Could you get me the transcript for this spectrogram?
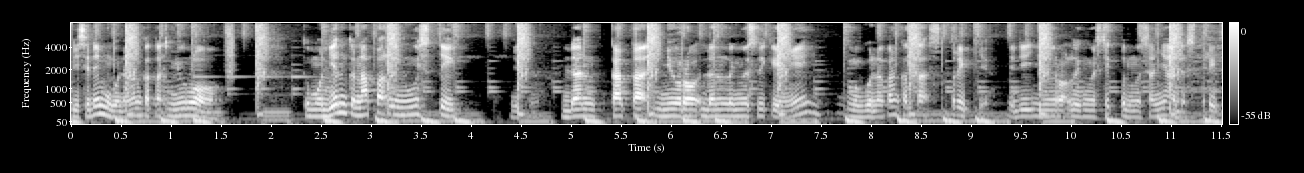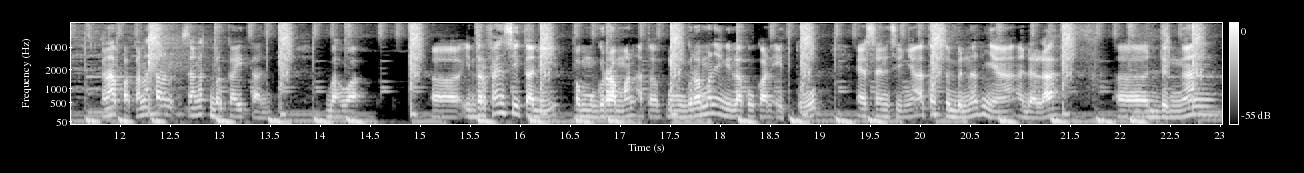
di sini menggunakan kata neuro kemudian kenapa linguistik gitu. Dan kata neuro dan linguistik ini menggunakan kata strip ya. Jadi neuro linguistik penulisannya ada strip. Kenapa? Karena sangat berkaitan bahwa uh, intervensi tadi pemrograman atau pemrograman yang dilakukan itu esensinya atau sebenarnya adalah uh, dengan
